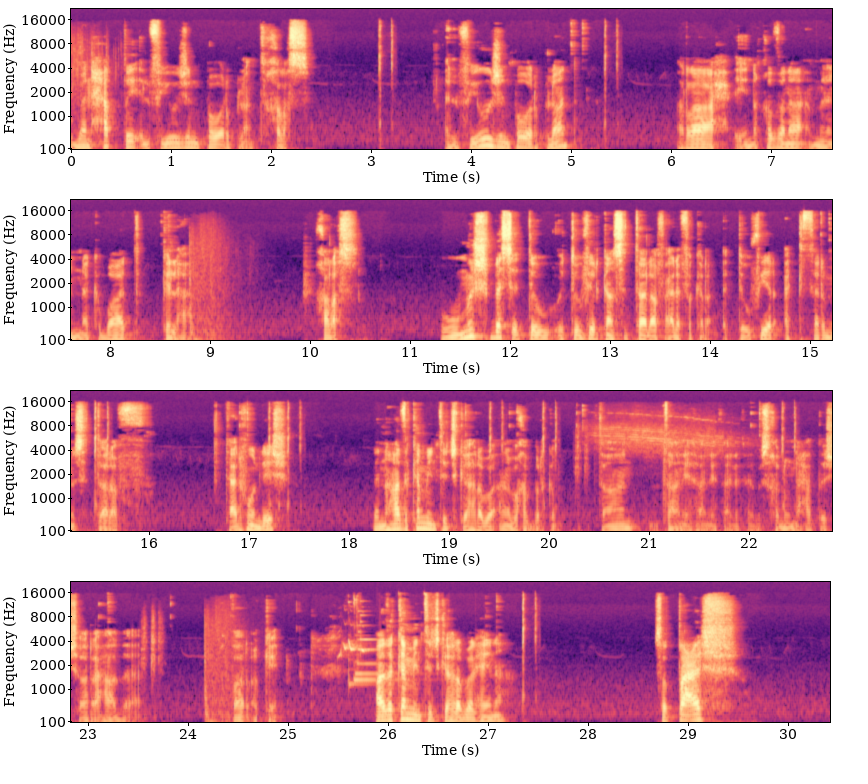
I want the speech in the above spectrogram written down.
وبنحطي ال fusion power plant. خلاص. ال fusion power plant راح ينقذنا من النكبات كلها. خلاص. ومش بس التو... التوفير كان 6000 على فكرة التوفير أكثر من 6000 تعرفون ليش؟ لأن هذا كم ينتج كهرباء؟ أنا بخبركم. ثاني ثانية ثانية ثانية ثانية. بس خلونا نحط الشارع هذا. اختار okay. هذا كم ينتج كهرباء الحين؟ 16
